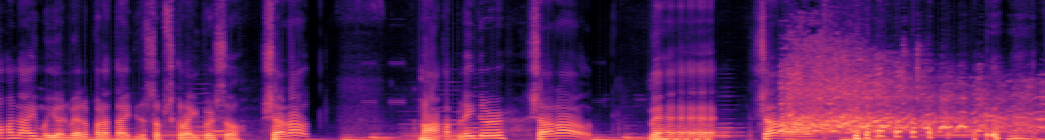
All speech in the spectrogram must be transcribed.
akalain mo yun, meron pala tayo dito subscribers oh. Shout out! Mga ka-blader, shout out! shout out!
